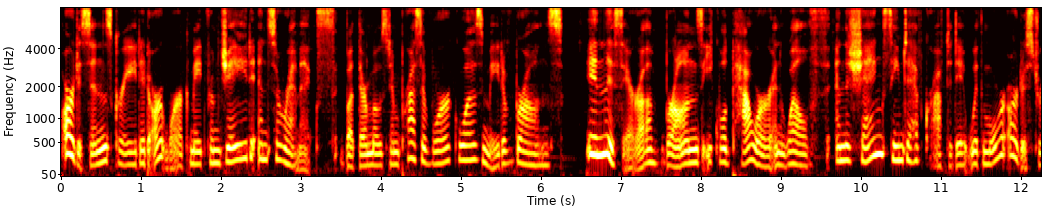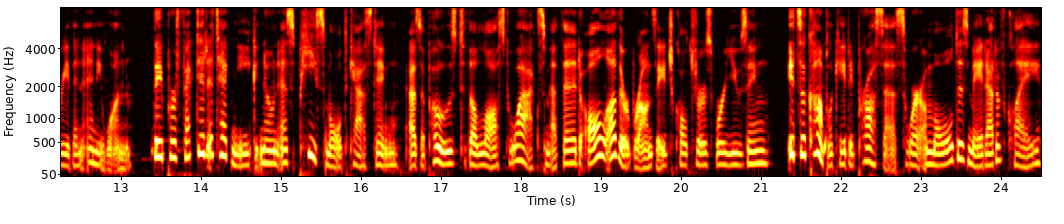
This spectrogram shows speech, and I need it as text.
Artisans created artwork made from jade and ceramics, but their most impressive work was made of bronze. In this era, bronze equaled power and wealth, and the Shang seemed to have crafted it with more artistry than anyone. They perfected a technique known as piece mold casting, as opposed to the lost wax method all other Bronze Age cultures were using. It's a complicated process where a mold is made out of clay,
